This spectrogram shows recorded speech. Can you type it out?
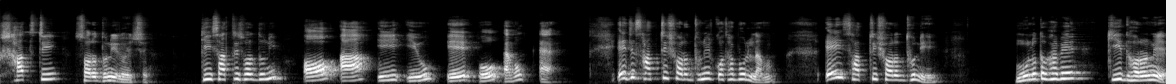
সাতটি স্বরধ্বনি রয়েছে। কি সাতটি স্বরধ্বনি অ, আ, ই, ইউ, এ, ও এবং এ এই যে সাতটি স্বরধ্বনির কথা বললাম, এই সাতটি স্বরধ্বনি মূলতভাবে কি ধরনের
